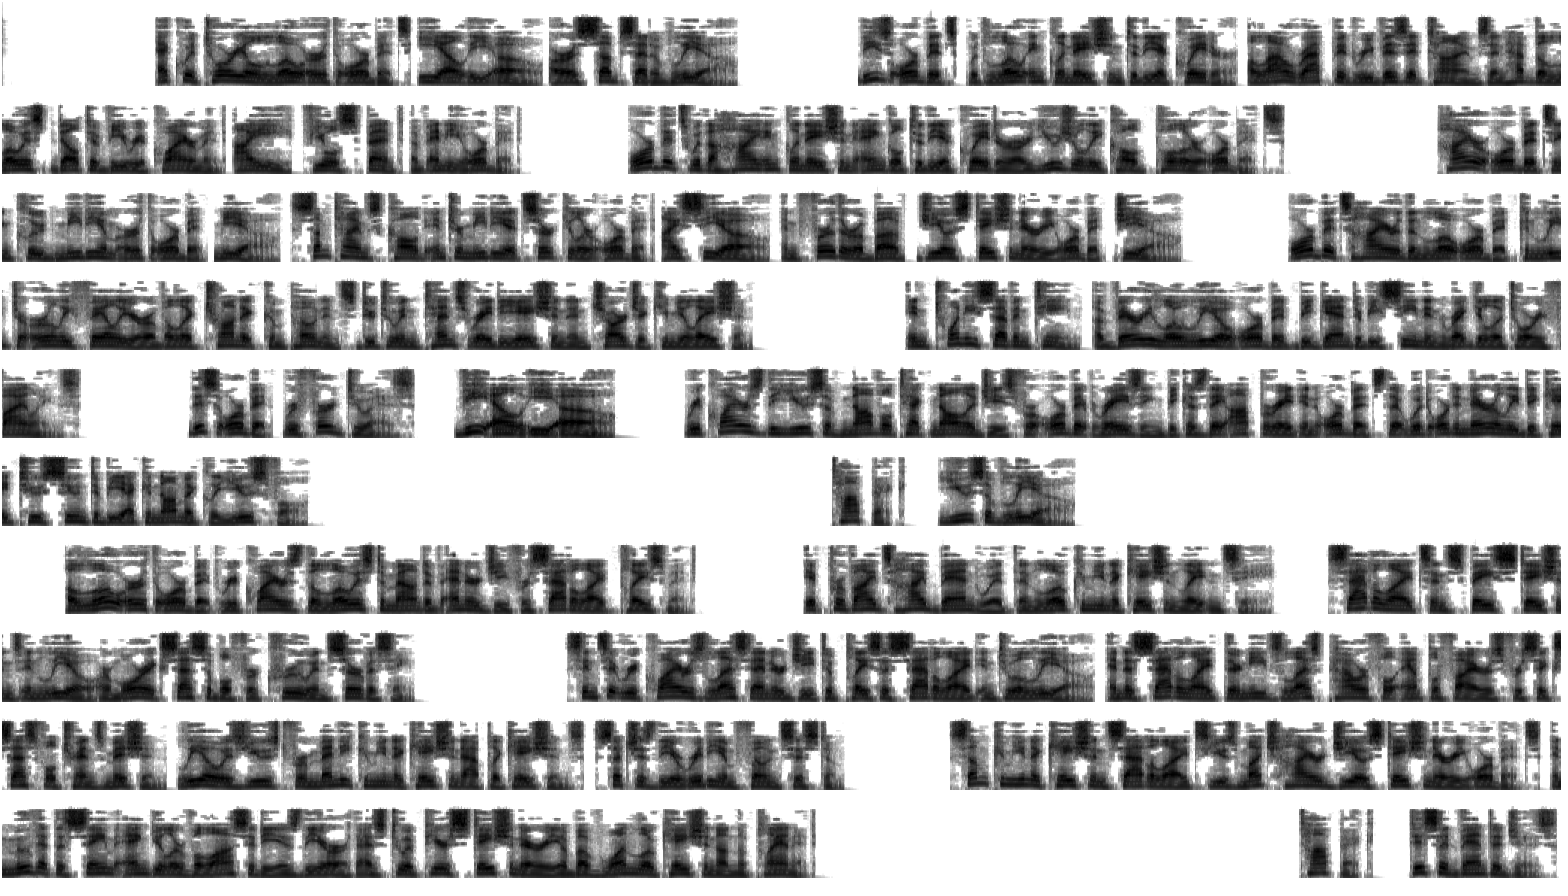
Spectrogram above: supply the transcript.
Equatorial low Earth orbits are a subset of LEO. These orbits, with low inclination to the equator, allow rapid revisit times and have the lowest delta-v requirement i.e., fuel spent of any orbit. Orbits with a high inclination angle to the equator are usually called polar orbits. Higher orbits include medium Earth orbit sometimes called intermediate circular orbit and further above, geostationary orbit. Orbits higher than low orbit can lead to early failure of electronic components due to intense radiation and charge accumulation. In 2017, a very low LEO orbit began to be seen in regulatory filings. This orbit, referred to as VLEO, requires the use of novel technologies for orbit raising because they operate in orbits that would ordinarily decay too soon to be economically useful. Use of LEO A low Earth orbit requires the lowest amount of energy for satellite placement. It provides high bandwidth and low communication latency. Satellites and space stations in LEO are more accessible for crew and servicing. Since it requires less energy to place a satellite into a LEO, and a satellite there needs less powerful amplifiers for successful transmission, LEO is used for many communication applications, such as the Iridium phone system. Some communication satellites use much higher geostationary orbits, and move at the same angular velocity as the Earth as to appear stationary above one location on the planet. Disadvantages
